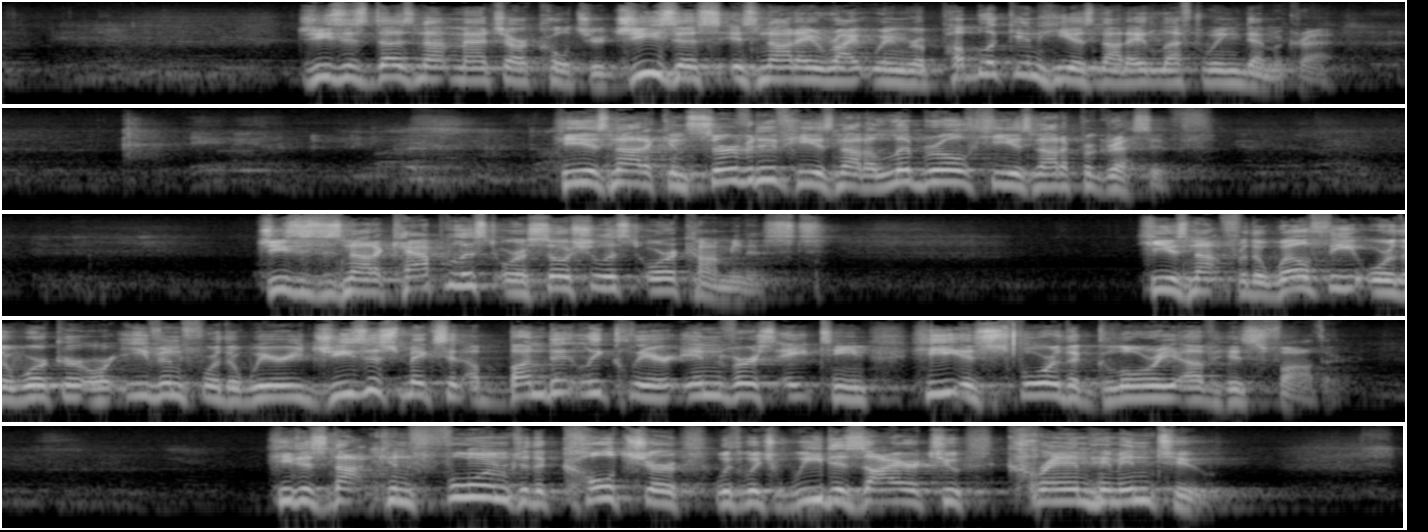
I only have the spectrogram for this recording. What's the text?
Jesus does not match our culture. Jesus is not a right wing Republican, he is not a left wing Democrat. He is not a conservative, he is not a liberal, he is not a progressive. Jesus is not a capitalist or a socialist or a communist. He is not for the wealthy or the worker or even for the weary. Jesus makes it abundantly clear in verse 18 he is for the glory of his Father. He does not conform to the culture with which we desire to cram him into.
